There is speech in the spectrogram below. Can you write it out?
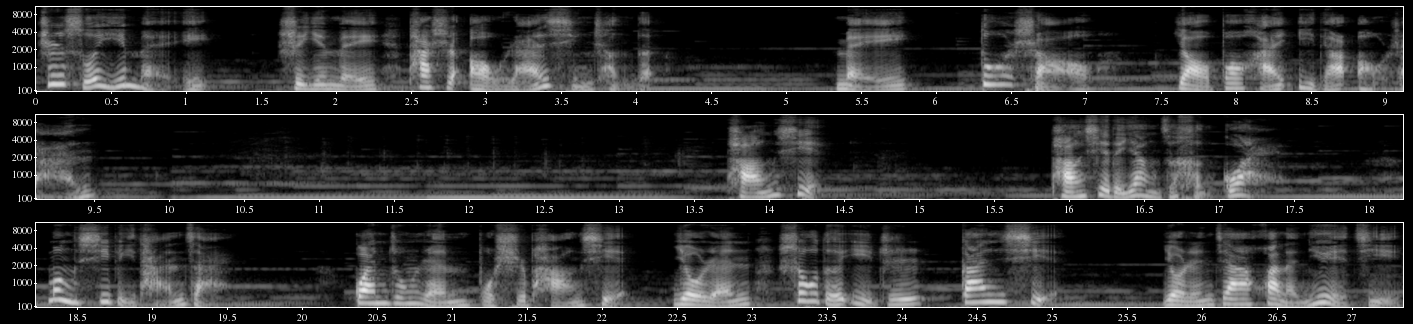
之所以美。是因为它是偶然形成的，美多少要包含一点偶然。螃蟹，螃蟹的样子很怪。《梦溪笔谈》载，关中人不食螃蟹，有人收得一只干蟹，有人家患了疟疾，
